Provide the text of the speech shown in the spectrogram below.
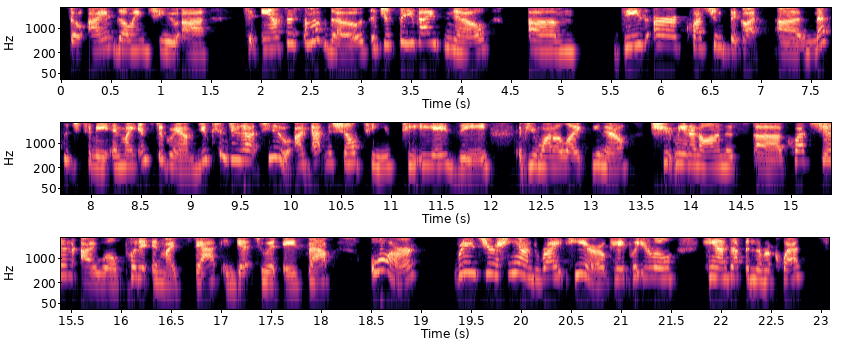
So I am going to uh, to answer some of those. And just so you guys know, um, these are questions that got uh, messaged to me in my Instagram. You can do that too. I'm at Michelle Teaz, T E A Z. If you want to, like, you know, shoot me an anonymous uh, question, I will put it in my stack and get to it ASAP. Or raise your hand right here. Okay, put your little hand up in the requests,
